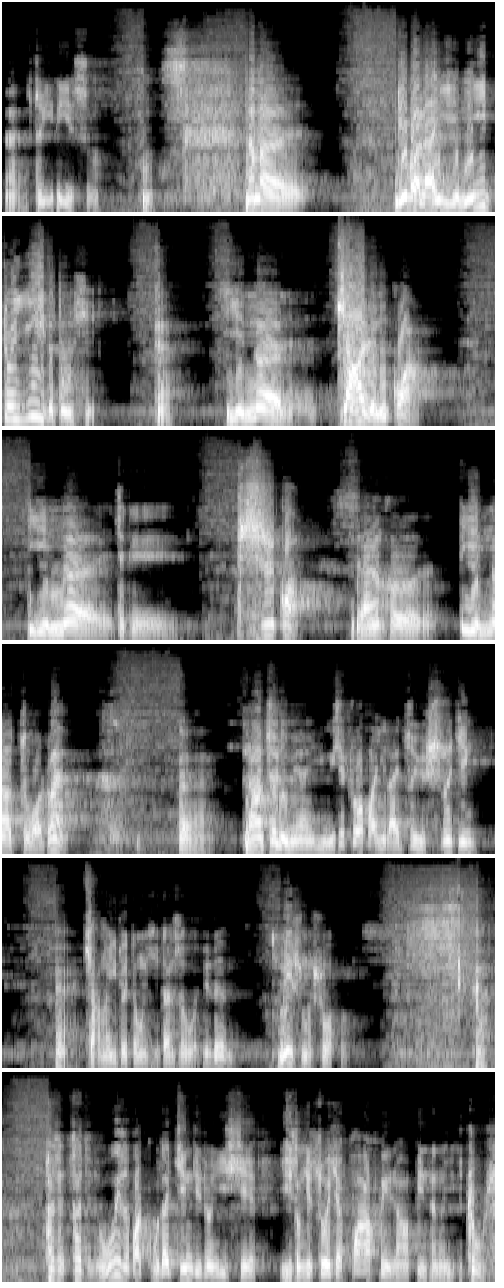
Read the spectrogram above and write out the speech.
嗯，这一个意思。嗯，那么李宝兰引了一堆易的东西，嗯，引了家人卦，引了这个诗卦，然后引了左传，嗯，然后这里面有一些说法也来自于《诗经》，嗯，讲了一堆东西，但是我觉得没什么说服，啊。他是他无非是把古代经典中一些一些东西做一些发挥，然后变成了一个注释。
